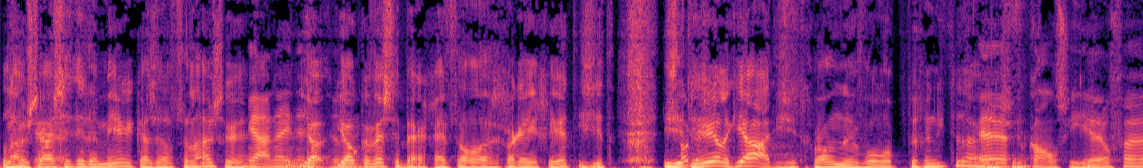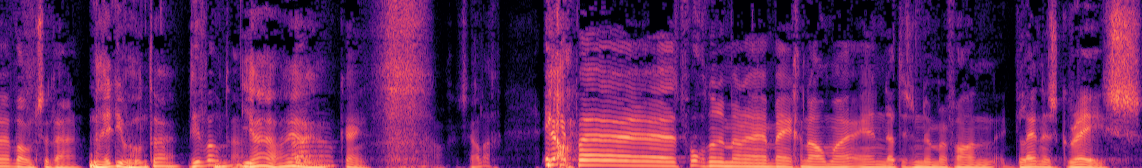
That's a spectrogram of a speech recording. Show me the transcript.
Luisteraar zit in Amerika zelfs te luisteren. Ja, nee, nee, jo Joke Westerberg heeft al gereageerd. Die zit, die zit oh, heerlijk, ja, die zit gewoon volop te genieten daar. Dus, vakantie, of woont ze daar? Nee, die woont daar. Die woont daar? Ja, ja. Ah, Oké, okay. nou, gezellig. Ik heb uh, het volgende nummer meegenomen. En dat is een nummer van Glennis Grace.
